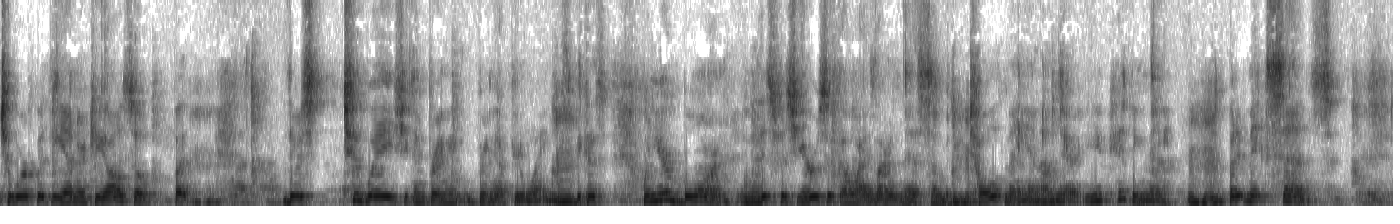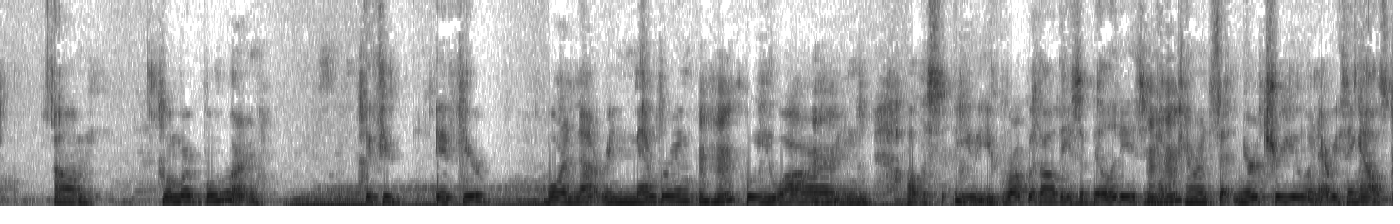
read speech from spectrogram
to work with the energy also, but there's two ways you can bring bring up your wings mm. because when you're born, I mean, this was years ago. I learned this. Somebody mm-hmm. told me, and I'm there. you're you kidding me? Mm-hmm. But it makes sense. Um, when we're born, if you if you're born not remembering mm-hmm. who you are, mm-hmm. and all this. You you grow up with all these abilities, and you have mm-hmm. parents that nurture you and everything else.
